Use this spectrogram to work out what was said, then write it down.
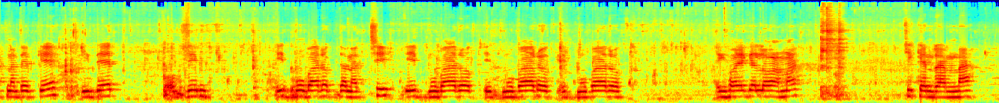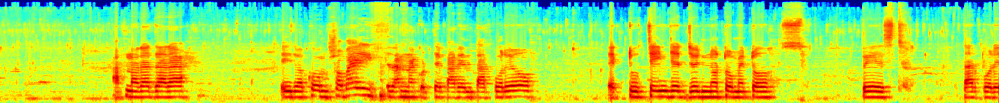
আপনাদেরকে ঈদের অগ্রিম ঈদ মুবারক জানাচ্ছি। ঈদ মুবারক ঈদ মুবারক ঈদ মুবারক। এই হয়ে গেল আমার চিকেন রান্না। আপনারা যারা এই রকম সবাই রান্না করতে পারেন, তারপরেও একটু চেঞ্জের জন্য টমেটো পেস্ট তারপরে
